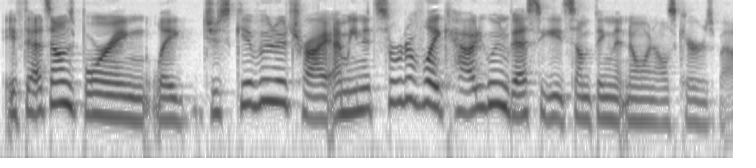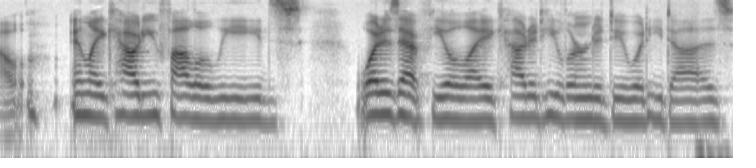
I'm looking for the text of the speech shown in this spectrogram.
if that sounds boring like just give it a try. I mean it's sort of like how do you investigate something that no one else cares about? And like how do you follow leads? What does that feel like? How did he learn to do what he does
